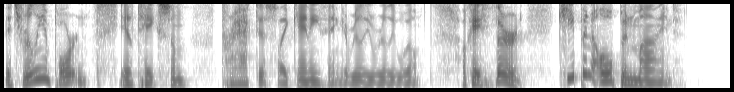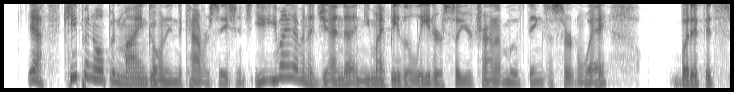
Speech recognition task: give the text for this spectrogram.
It's really important. It'll take some practice like anything. It really, really will. Okay, third, keep an open mind. Yeah, keep an open mind going into conversations. You, you might have an agenda and you might be the leader, so you're trying to move things a certain way. But if it's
